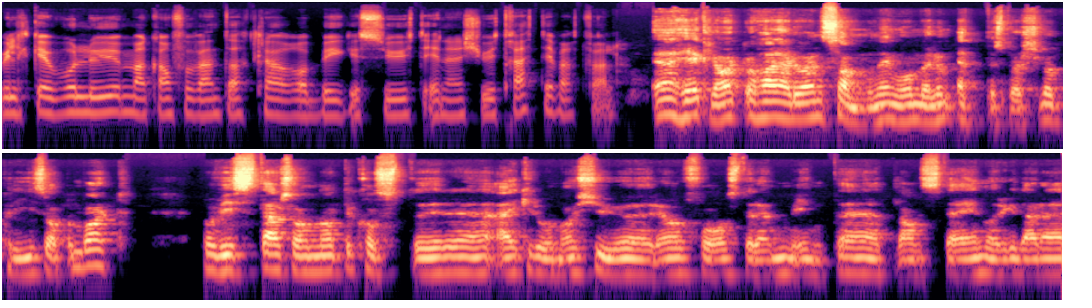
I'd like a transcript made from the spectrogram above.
hvilke volum man kan forvente at klarer å bygges ut innen 2030 i hvert fall? Ja, Helt klart. og Her er det jo en sammenheng mellom etterspørsel og pris, åpenbart. Og Hvis det er sånn at det koster eh, ei krone og 20 øre å få strøm inn til et eller annet sted i Norge der det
